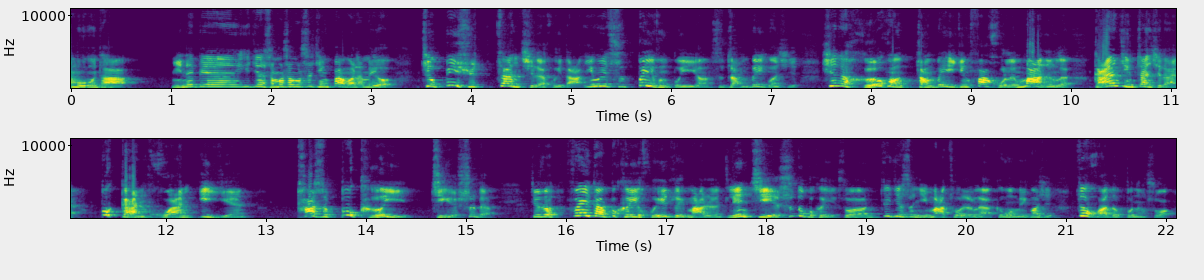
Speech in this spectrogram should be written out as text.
母问他：“你那边一件什么什么事情办完了没有？”就必须站起来回答，因为是辈分不一样，是长辈关系。现在何况长辈已经发火了，骂人了，赶紧站起来，不敢还一言。他是不可以解释的，就是说，非但不可以回嘴骂人，连解释都不可以说这件事你骂错人了，跟我没关系，这话都不能说，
